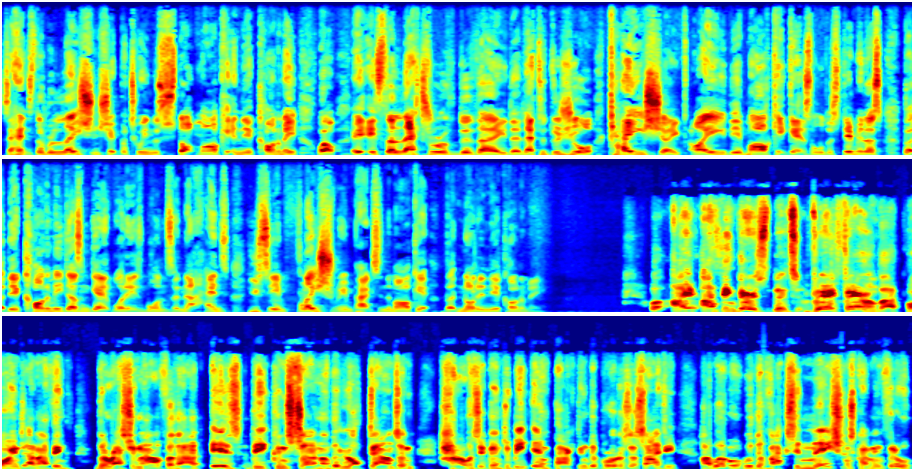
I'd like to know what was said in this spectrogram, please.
So, hence, the relationship between the stock market and the economy well, it's the letter of the day, the letter du jour, K shaped, i.e., the market gets all the stimulus, but the economy doesn't get what it wants. And hence, you see inflationary impacts in the market, but not in the economy. Well, I, I think there's it's very fair on that point, and I think the rationale for that is the concern on the lockdowns and how is it going to be impacting the broader society. However, with the vaccinations coming through,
